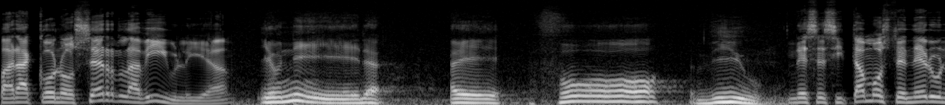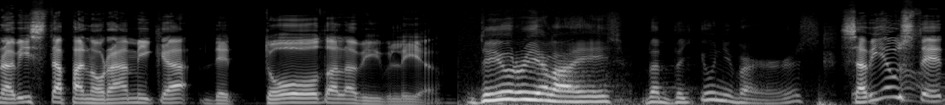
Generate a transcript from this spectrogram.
Para conocer la Biblia, you need a full view. necesitamos tener una vista panorámica de toda la Biblia. Do you realize that the universe ¿Sabía usted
